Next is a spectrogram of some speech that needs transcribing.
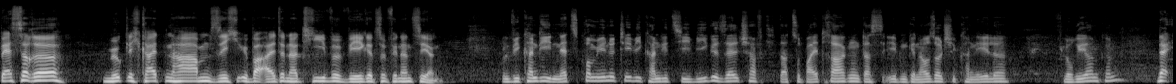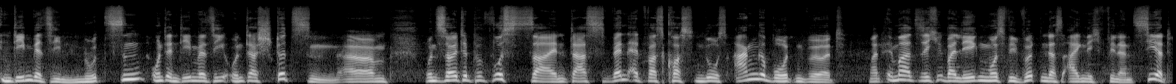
bessere Möglichkeiten haben, sich über alternative Wege zu finanzieren. Und wie kann die Netzcommunity, wie kann die Zivilgesellschaft dazu beitragen, dass eben genau solche Kanäle florieren können? Na, indem wir sie nutzen und indem wir sie unterstützen. Ähm, uns sollte bewusst sein, dass wenn etwas kostenlos angeboten wird, man immer sich überlegen muss, wie wird denn das eigentlich finanziert?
